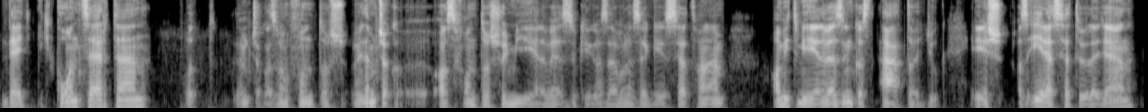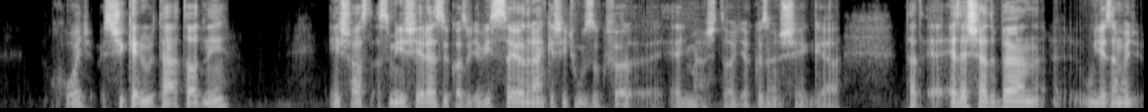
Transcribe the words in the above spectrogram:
de egy, egy koncerten ott nem csak az van fontos, vagy nem csak az fontos, hogy mi élvezzük igazából az egészet, hanem amit mi élvezünk, azt átadjuk. És az érezhető legyen, hogy sikerült átadni, és azt, azt mi is érezzük, az ugye visszajön ránk, és így húzzuk föl egymást ugye a közönséggel. Tehát e- ez esetben úgy érzem, hogy,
